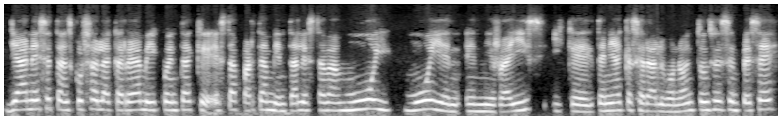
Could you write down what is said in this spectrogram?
Ya en ese transcurso de la carrera me di cuenta que esta parte ambiental estaba muy, muy en, mi raíz y que tenía que hacer algo, ¿no? Entonces empecé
